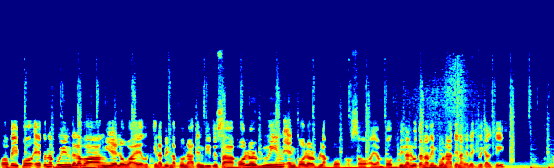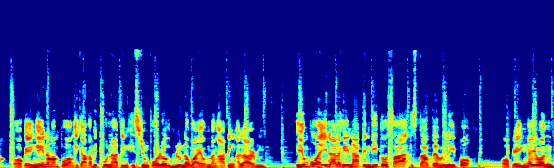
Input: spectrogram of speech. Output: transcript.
Okay po, ito na po yung dalawang yellow wire. Kinabit na po natin dito sa color green and color black po. So, ayan po, binalutan na rin po natin ng electrical tape. Okay, ngayon naman po, ang ikakabit po natin is yung color blue na wire ng ating alarm. Iyon po ay ilalagay natin dito sa starter relay po. Okay, ngayon,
